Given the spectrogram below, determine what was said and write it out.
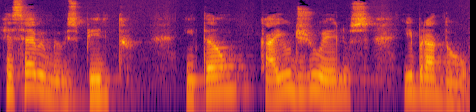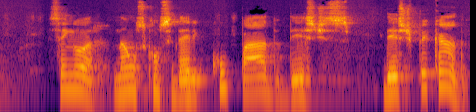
recebe o meu espírito. Então caiu de joelhos e bradou: Senhor, não os considere culpado destes, deste pecado.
